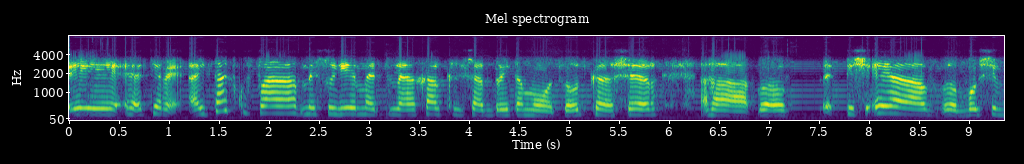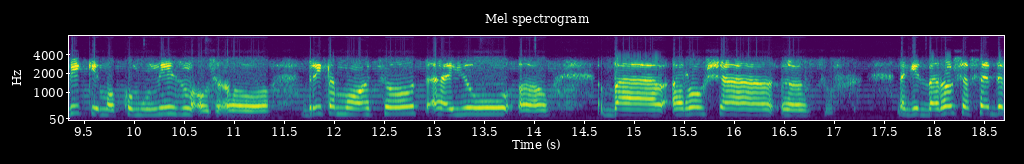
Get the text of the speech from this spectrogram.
אה, אה, תראה, הייתה תקופה מסוימת לאחר קריסת ברית המועצות, כאשר אה, פשעי הבולשיביקים או קומוניזם או, או ברית המועצות היו בראש ה... נגיד בראש הסדר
